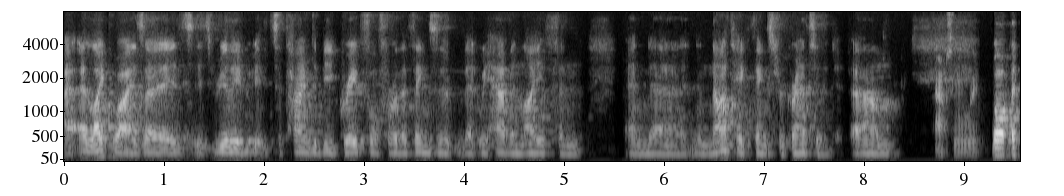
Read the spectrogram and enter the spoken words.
I, I likewise uh, it's it's really it's a time to be grateful for the things that, that we have in life and and, uh, and not take things for granted um, absolutely well but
